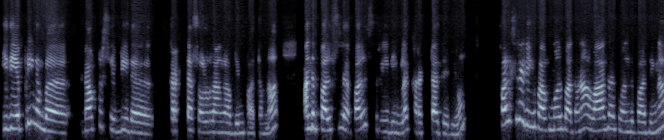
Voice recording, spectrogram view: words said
இது எப்படி நம்ம டாக்டர்ஸ் எப்படி இத கரெக்டா சொல்றாங்க அப்படின்னு பார்த்தோம்னா அந்த பல்ஸ்ல பல்ஸ் ரீடிங்ல கரெக்டா தெரியும். பல்ஸ் ரீடிங் பார்க்கும்போது பார்த்தோம்னா வாதாக்கு வந்து பாத்தீங்கன்னா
